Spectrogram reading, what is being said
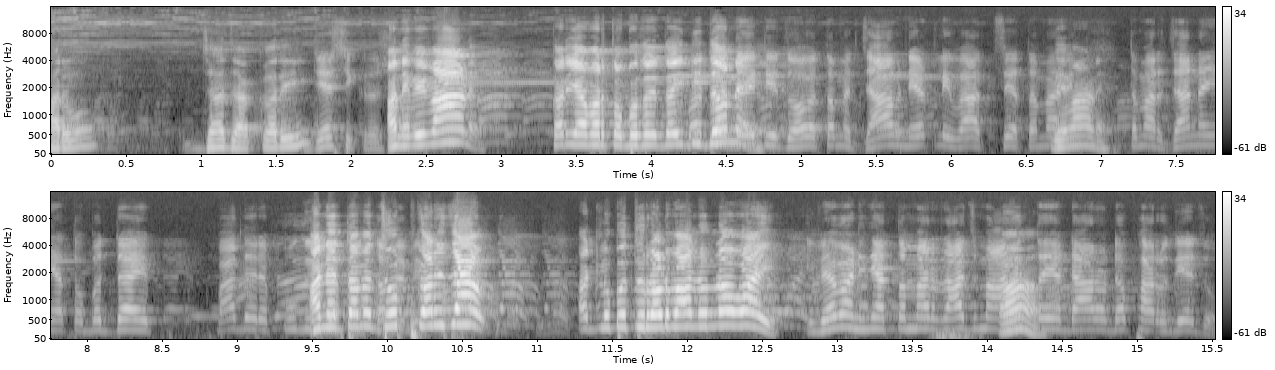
હારું. જા જા કરી. જય શ્રી કૃષ્ણ. અને વિવાણ કર્યાવર તો બધો દઈ દીધો ને. દઈ દીધો. હવે તમે જાવ ને એટલી વાત છે. વેવાણે. વિવાણ. તમારે જાનૈયા તો બધાય પાદરે પૂગી અને તમે ચૂપ કરી જાવ. આટલું બધું રડવાનું ન હોય. વેવાણી ત્યાં તમારા રાજમાં આવે તો એ ડારો ડફારો દેજો.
